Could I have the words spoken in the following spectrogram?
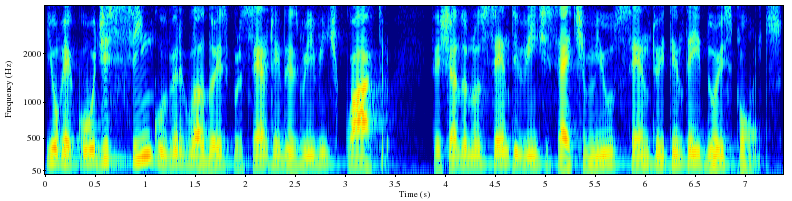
e um recuo de 5,2% em 2024, fechando nos 127.182 pontos.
